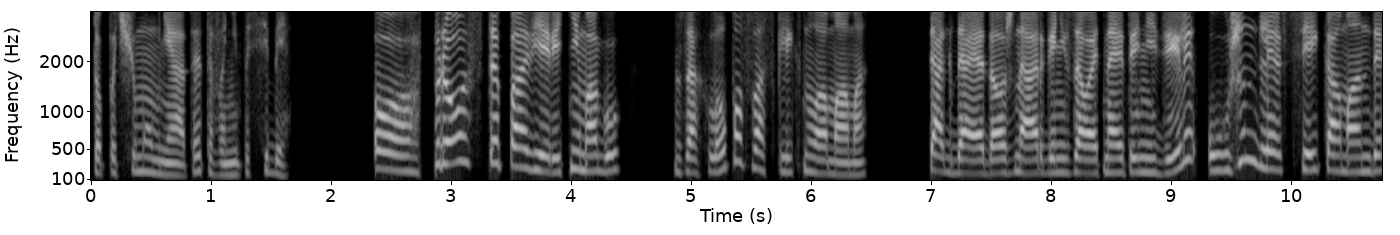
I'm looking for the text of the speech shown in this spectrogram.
то почему мне от этого не по себе? «О, просто поверить не могу!» Захлопав, воскликнула мама. «Тогда я должна организовать на этой неделе ужин для всей команды.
